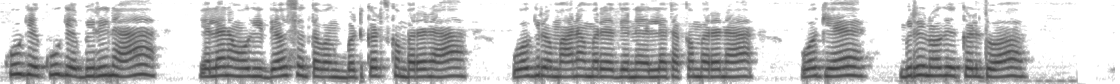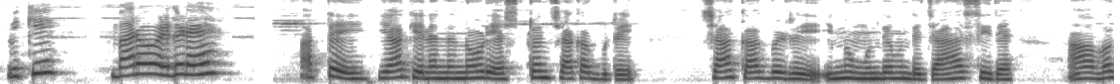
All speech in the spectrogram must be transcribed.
ಕೂಗೆ ಕೂಗೆ ಬಿರಿನ? ಎಲ್ಲನ ಹೋಗಿ ದೇವಸ್ಥಾನ ತಗೊಂಡು ಬಟ್ ಕಟ್ಸ್ಕೊಂಬರೋಣ ಹೋಗಿರೋ ಮಾನ ಮರ್ಯಾದೆನ ಎಲ್ಲ ತಕೊಂಬರೋಣ ಹೋಗಿ ಬಿರಿನ ಹೋಗಿ ಕಳ್ದು. ವಿಕ್ಕಿ ಬಾರೋ ಒಳಗಡೆ. ಅತ್ತೆ ಯಾಕೆ ನನ್ನ ನೋಡಿ ಅಷ್ಟೊಂದು ಶಾಕ್ ಆಗ್ಬಿಟ್ರಿ? ಶಾಕ್ ಆಗ್ಬಿಡ್ರಿ ಇನ್ನು ಮುಂದೆ ಮುಂದೆ ಜಾಸ್ತಿ ಇದೆ. ಆವಾಗ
